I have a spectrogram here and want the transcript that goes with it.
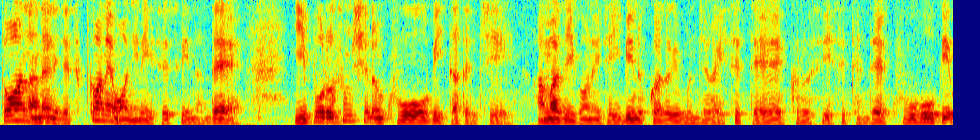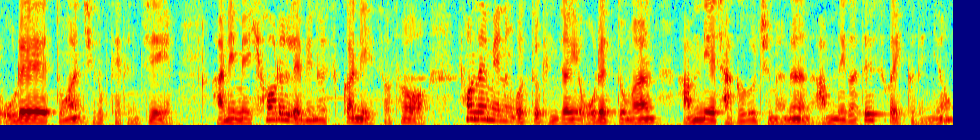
또 하나는 이제 습관의 원인이 있을 수 있는데 입으로 숨 쉬는 구호흡이 있다든지 아마도 이거는 이제 이비인후과적인 문제가 있을 때 그럴 수 있을 텐데 구호흡이 오랫동안 지속되든지 아니면 혀를 내미는 습관이 있어서 혀 내미는 것도 굉장히 오랫동안 앞니에 자극을 주면은 앞니가 뜰 수가 있거든요.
